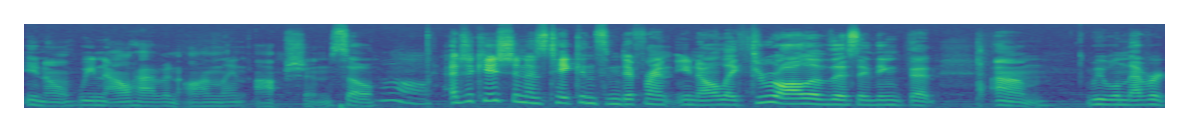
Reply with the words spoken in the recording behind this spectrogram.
you know, we now have an online option. So Oh. education has taken some different, you know, like through all of this, I think that um, we will never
